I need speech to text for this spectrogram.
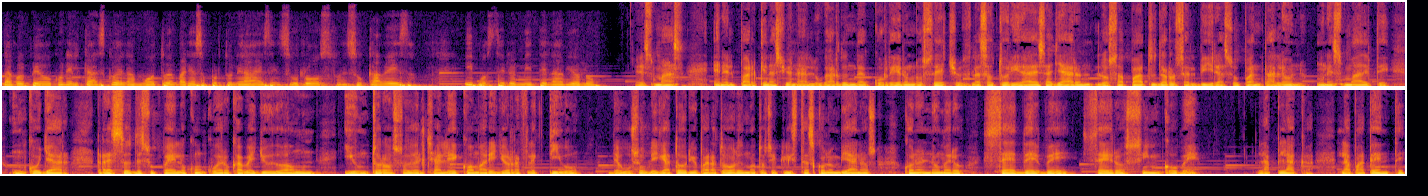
la golpeó con el casco de la moto en varias oportunidades en su rostro, en su cabeza y posteriormente la violó. Es más, en el Parque Nacional, lugar donde ocurrieron los hechos, las autoridades hallaron los zapatos de Rosalvira, su pantalón, un esmalte, un collar, restos de su pelo con cuero cabelludo aún y un trozo del chaleco amarillo reflectivo de uso obligatorio para todos los motociclistas colombianos con el número CDB05B. La placa, la patente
